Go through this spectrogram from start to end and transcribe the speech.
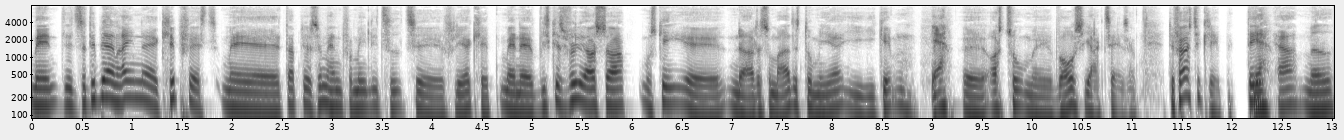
men det, så det bliver en ren uh, klipfest. Med, der bliver simpelthen formentlig tid til flere klip. Men uh, vi skal selvfølgelig også så måske uh, nørde så meget desto mere igennem. Ja. Uh, os to med vores jagttagelser. Det første klip, det ja. er med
